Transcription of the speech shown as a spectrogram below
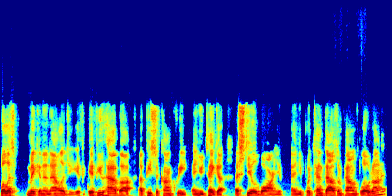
Well, let's make an analogy. If, if you have a, a piece of concrete and you take a, a steel bar and you, and you put 10,000 pounds load on it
